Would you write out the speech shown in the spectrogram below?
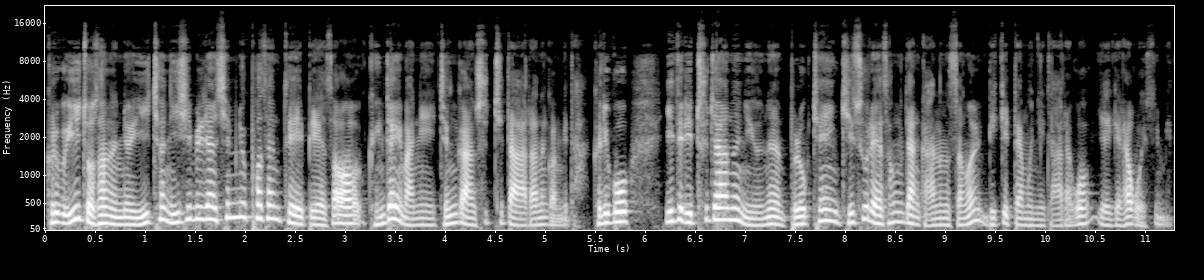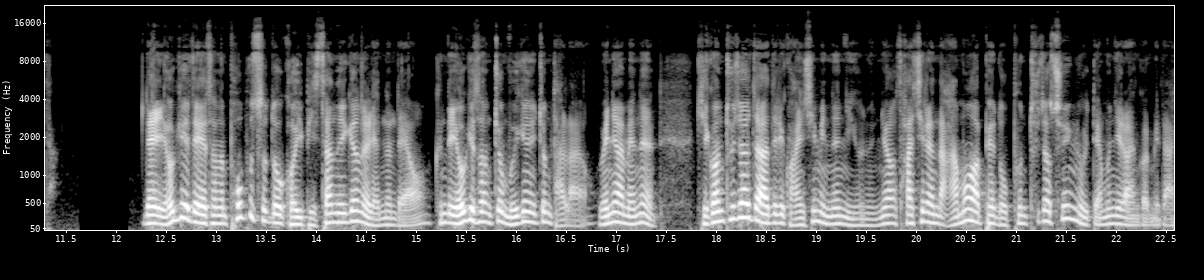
그리고 이 조사는요, 2021년 16%에 비해서 굉장히 많이 증가한 수치다라는 겁니다. 그리고 이들이 투자하는 이유는 블록체인 기술의 성장 가능성을 믿기 때문이다라고 얘기를 하고 있습니다. 네, 여기에 대해서는 포브스도 거의 비슷한 의견을 냈는데요. 근데 여기서는 좀 의견이 좀 달라요. 왜냐하면은 기관 투자자들이 관심 있는 이유는요. 사실은 암호화폐 높은 투자 수익률 때문이라는 겁니다.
